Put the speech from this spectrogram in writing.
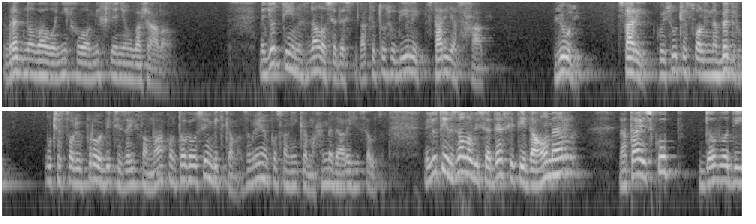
vrednovao njihovo mišljenje uvažavao. Međutim, znalo se desiti, dakle to su bili stariji ashabi, ljudi, stari koji su učestvovali na Bedru, učestvovali u prvoj bitci za islam, nakon toga u svim bitkama, za vrijeme poslanika Muhammeda alaihi sallam. Međutim, znalo bi se desiti da Omer na taj skup dovodi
